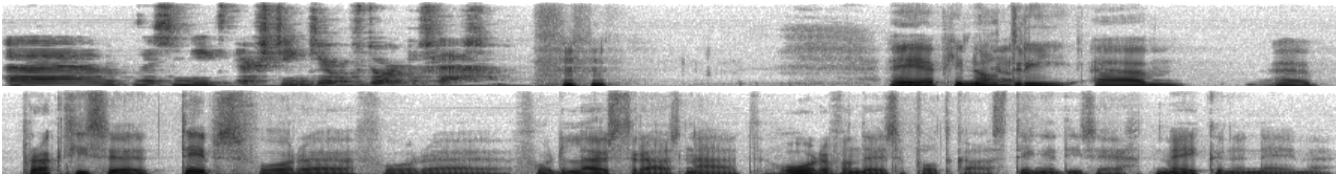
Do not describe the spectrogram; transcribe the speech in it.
Um, dat je niet eerst tien keer hoeft door te vragen. Hey, heb je nog ja. drie um, uh, praktische tips voor, uh, voor, uh, voor de luisteraars na het horen van deze podcast? Dingen die ze echt mee kunnen nemen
